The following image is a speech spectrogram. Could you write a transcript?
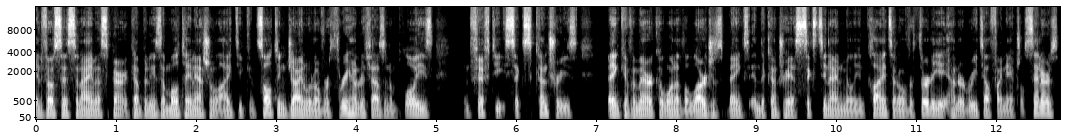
Infosys and IMS parent company is a multinational IT consulting giant with over 300,000 employees in 56 countries. Bank of America, one of the largest banks in the country, has 69 million clients at over 3,800 retail financial centers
